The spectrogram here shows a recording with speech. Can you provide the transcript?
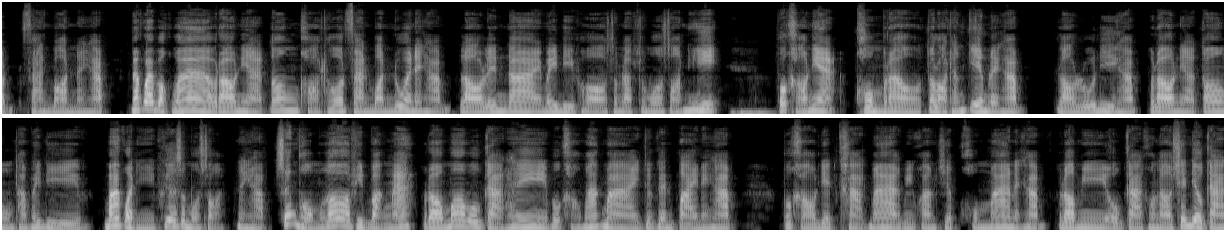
ษแฟนบอลนะครับแม็กควายบอกว่าเราเนี่ยต้องขอโทษแฟนบอลด้วยนะครับ เราเล่นได้ไม่ดีพอสำหรับสโมสรนนี้ พวกเขาเนี่ยข่มเราตลอดทั้งเกมเลยครับ เรารู้ดีครับ เราเนี่ยต้องทำให้ดีมากกว่านี้เพื่อสโมสรนะครับ ซึ่งผมก็ผิดหวังนะ เรามอบโอกาสให้พวกเขามากมายจนเกินไปนะครับ พวกเขาเด็ดขาดมากมีความเฉียบคมมากนะครับ เรามีโอกาสของเราเช่นเดียวกัน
